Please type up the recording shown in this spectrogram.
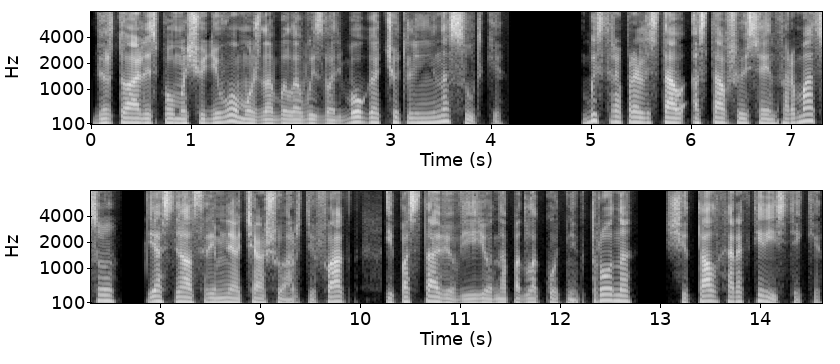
В виртуале с помощью него можно было вызвать бога чуть ли не на сутки. Быстро пролистав оставшуюся информацию, я снял с ремня чашу артефакт и, поставив ее на подлокотник трона, считал характеристики.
